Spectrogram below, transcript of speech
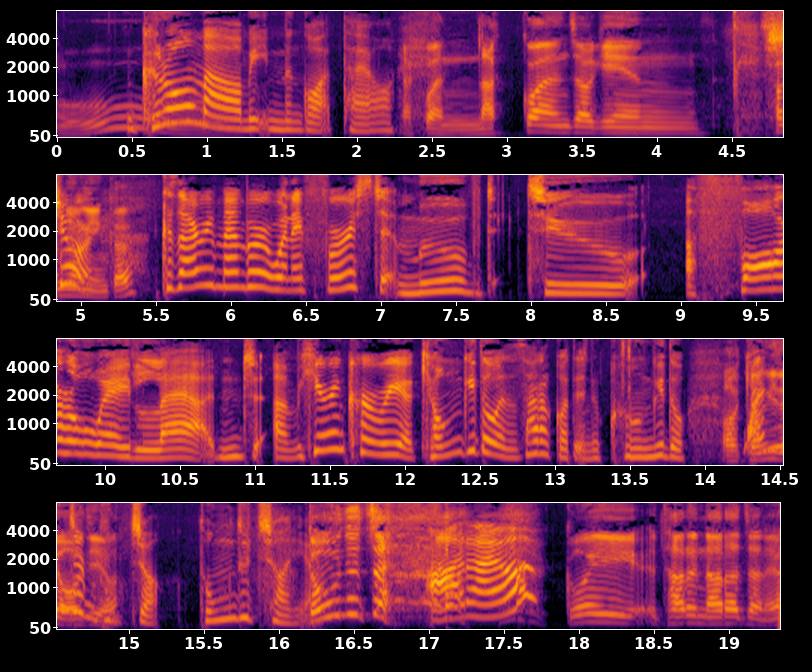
오, 그런 마음이 있는 것 같아요. 약간 낙관적인. 성향인가요? Because I remember when I first moved to a faraway land um, here in Korea, 경기도에서 살았거든요. 경기도 어, 경기도 완전 어디요? 북쪽. 동두천이요. 늦잖아. 알아요? 거의 다른 나라잖아요.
